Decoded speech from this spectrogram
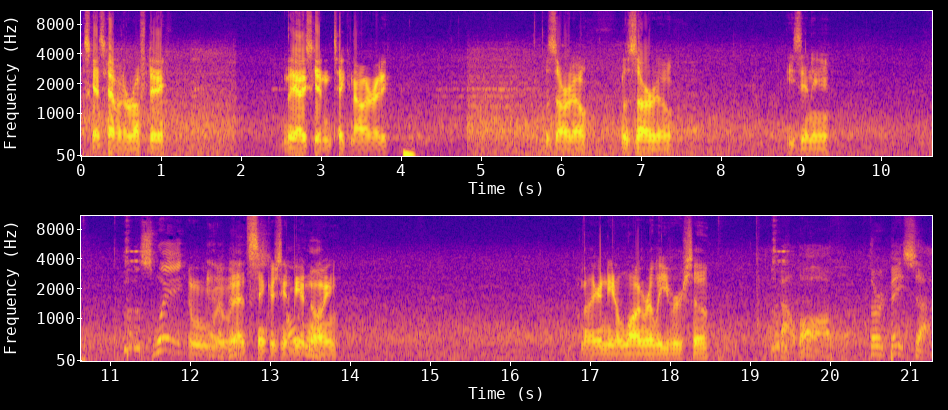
This guy's having a rough day. Yeah, he's getting taken out already. Luzardo. Luzardo. He's in here. Swing. Ooh, that sinker's gonna be annoying. They're gonna need a long reliever, so Fouled off. Third base side.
